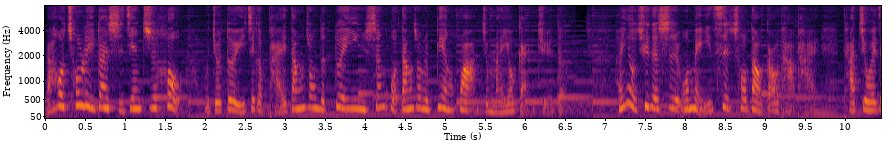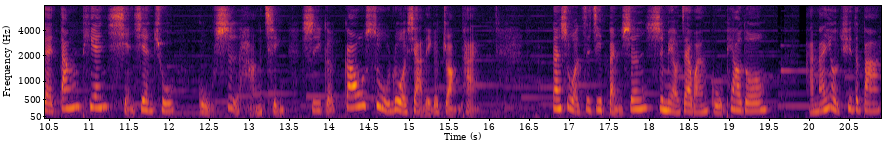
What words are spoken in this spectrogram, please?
然后抽了一段时间之后，我就对于这个牌当中的对应生活当中的变化就蛮有感觉的。很有趣的是，我每一次抽到高塔牌，它就会在当天显现出。股市行情是一个高速落下的一个状态，但是我自己本身是没有在玩股票的哦，还蛮有趣的吧？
